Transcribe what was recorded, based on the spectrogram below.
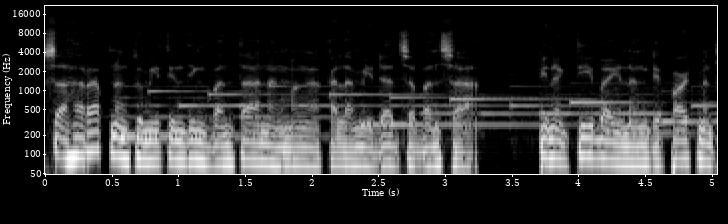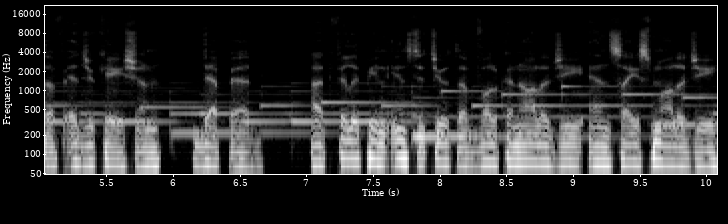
Sa harap ng tumitinding banta ng mga kalamidad sa bansa, pinagtibay ng Department of Education, DepEd, at Philippine Institute of Volcanology and Seismology,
